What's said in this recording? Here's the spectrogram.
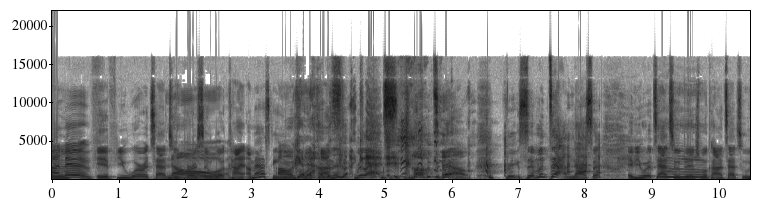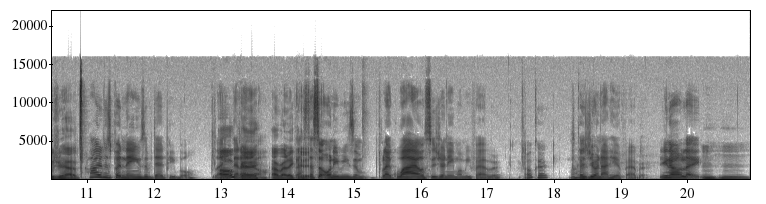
I live. If you were a tattoo No. person, what kind? I'm asking oh, you. Oh, okay. What kind I of? relax, calm down, Bring, simmer down now. sir. If you were a tattoo mm. bitch, what kind of tattoo would you have? Probably just put names of dead people. Like, Oh, that I okay. know. All right, I get that's, it. That's the only reason. Like, why else is your name on me forever? Okay. Because you're not here forever. You know, like. Mm-hmm.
